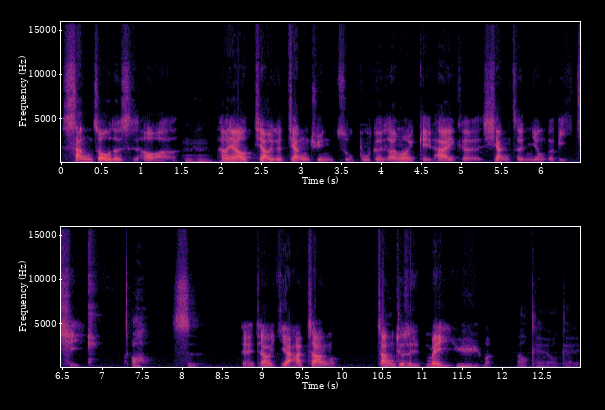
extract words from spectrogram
商周的时候啊，嗯、哼他们要叫一个将军组部队，他们会给他一个象征用的礼器。哦，是，欸、叫牙章，章就是美玉嘛。OK OK，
